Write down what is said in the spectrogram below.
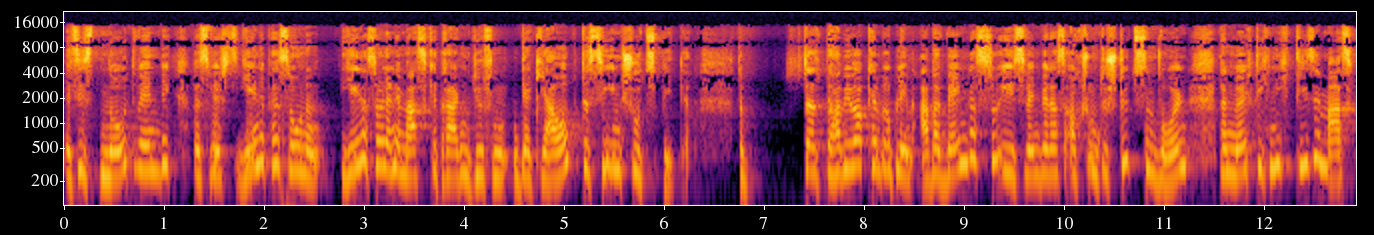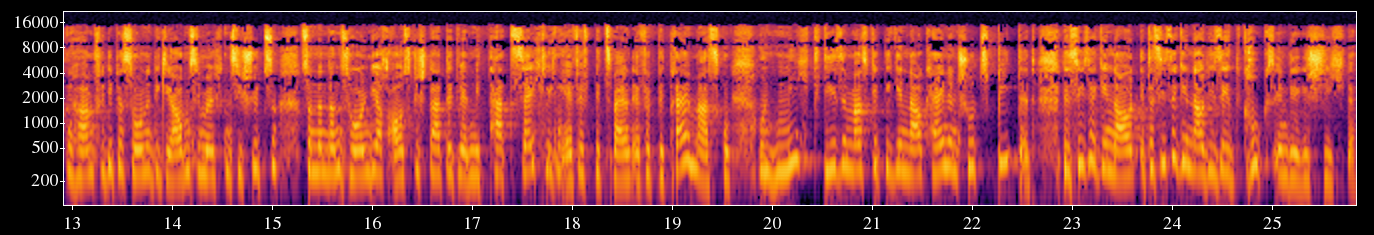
Es ist notwendig, dass wir jene Personen, jeder soll eine Maske tragen dürfen, der glaubt, dass sie ihm Schutz bietet da, habe ich überhaupt kein Problem. Aber wenn das so ist, wenn wir das auch unterstützen wollen, dann möchte ich nicht diese Masken haben für die Personen, die glauben, sie möchten sich schützen, sondern dann sollen die auch ausgestattet werden mit tatsächlichen FFP2 und FFP3 Masken und nicht diese Maske, die genau keinen Schutz bietet. Das ist ja genau, das ist ja genau diese Krux in der Geschichte.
